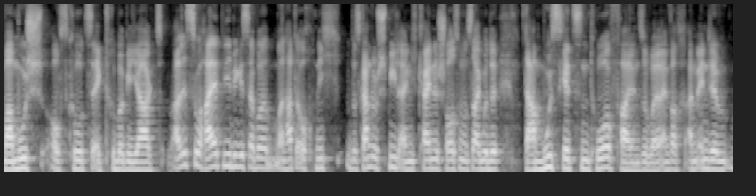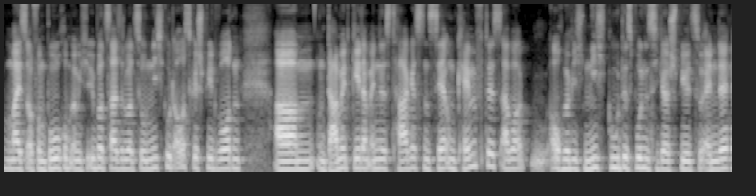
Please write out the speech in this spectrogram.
Marmusch aufs kurze Eck drüber gejagt. Alles so halbliebiges, aber man hatte auch nicht über das ganze Spiel eigentlich keine Chance, wo man sagen würde, da muss jetzt ein Tor fallen, so, weil einfach am Ende meist auch von Bochum irgendwelche Überzahlsituationen nicht gut ausgespielt wurden. Ähm, und damit geht am Ende des Tages ein sehr umkämpftes, aber auch wirklich nicht gutes Bundesligaspiel zu Ende.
